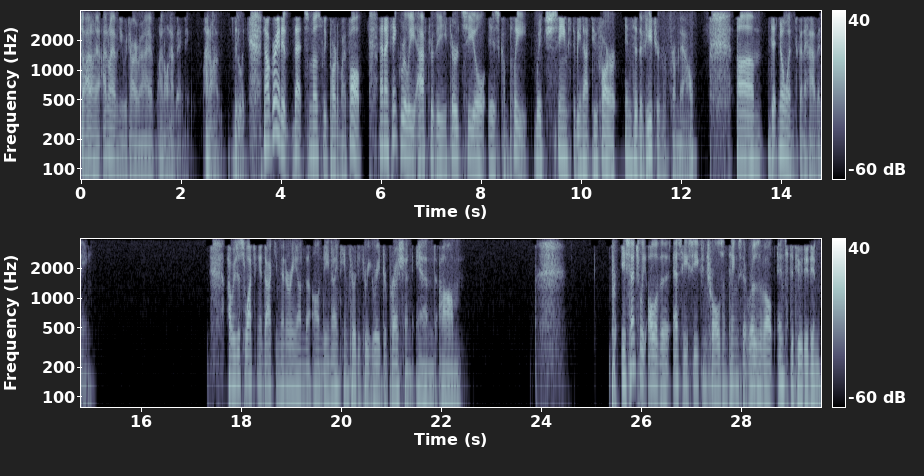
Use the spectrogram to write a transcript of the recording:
So I don't I don't have any retirement. I have, I don't have anything. I don't have diddly. Now, granted, that's mostly part of my fault, and I think really after the third seal is complete, which seems to be not too far into the future from now, um, that no one's going to have any. I was just watching a documentary on the on the 1933 Great Depression, and um, essentially all of the SEC controls and things that Roosevelt instituted in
